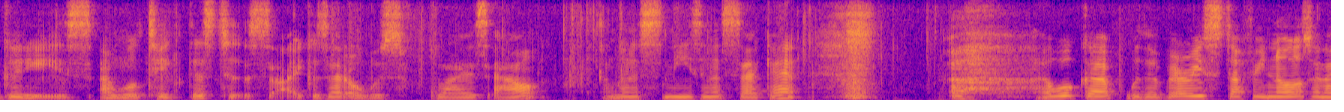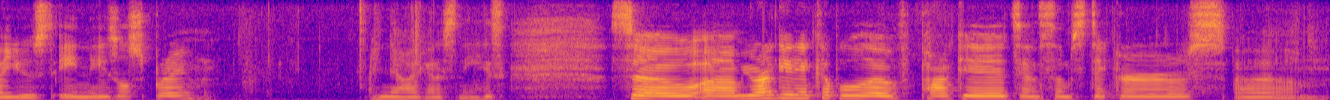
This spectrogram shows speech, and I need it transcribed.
goodies. I will take this to the side because that always flies out. I'm going to sneeze in a second. I woke up with a very stuffy nose and I used a nasal spray. And now I got to sneeze. So um, you are getting a couple of pockets and some stickers. Um,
